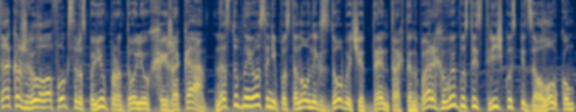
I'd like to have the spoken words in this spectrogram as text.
Також голова Фокс розповів про долю хижака. Наступної осені постановник здобичі Ден Трахтенберг випустить стрічку з під заголовком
